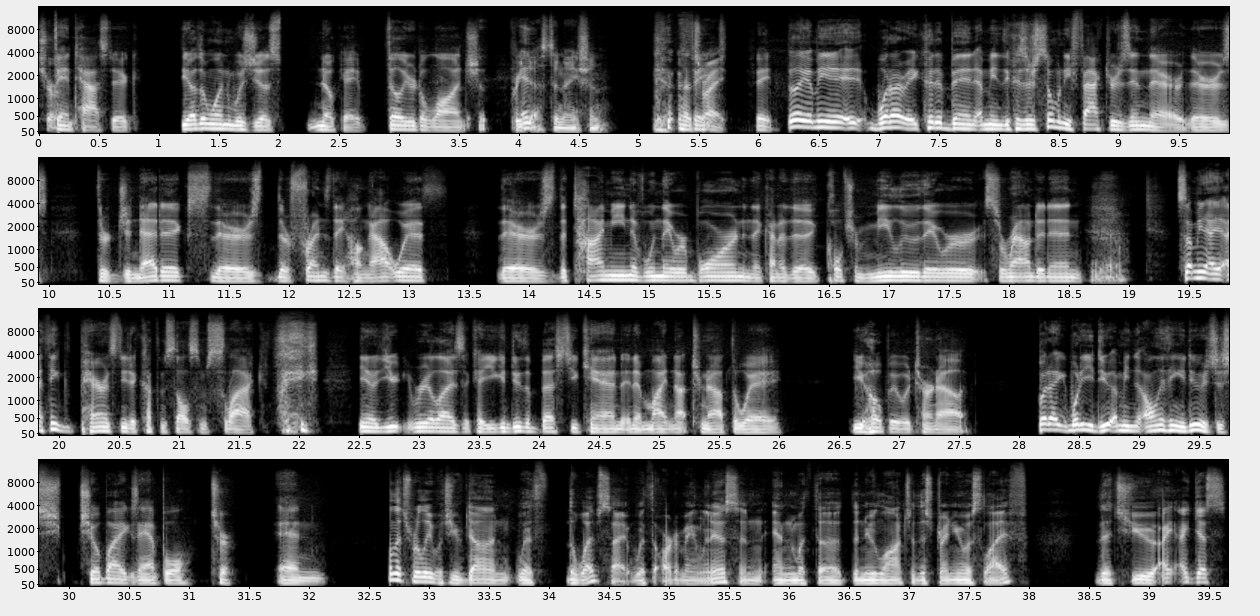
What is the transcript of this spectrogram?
Sure. fantastic. The other one was just okay, failure to launch. Predestination. That's Fate, right. Fate. But like, I mean, it, whatever it could have been. I mean, because there's so many factors in there. There's their genetics. There's their friends they hung out with. There's the timing of when they were born and the kind of the culture milieu they were surrounded in. Yeah. So I mean, I, I think parents need to cut themselves some slack. Like, you know, you realize, okay, you can do the best you can, and it might not turn out the way you hope it would turn out. But like, what do you do? I mean, the only thing you do is just show by example. Sure. And Well, that's really what you've done with the website, with Art of Manliness, and and with the the new launch of the Strenuous Life. That you, I, I guess,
